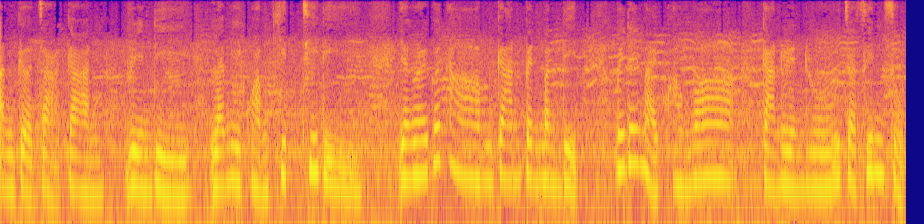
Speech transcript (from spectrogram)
อันเกิดจากการเรียนดี และมีความคิดที่ดี อย่างไรก็ตามการเป็นบัณฑิตไม่ได้หมายความว่าการเรียนรู้จะสิ้นสุด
